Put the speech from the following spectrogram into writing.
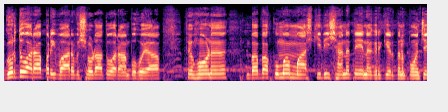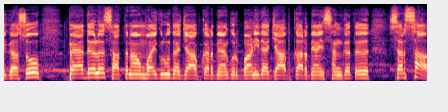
ਗੁਰਦੁਆਰਾ ਪਰਿਵਾਰ ਵਿਛੋੜਾ ਤੋਂ ਆਰੰਭ ਹੋਇਆ ਤੇ ਹੁਣ ਬਾਬਾ ਕੁਮਾ ਮਾਸ਼ਕੀ ਦੀ ਛੰਨ ਤੇ ਨਗਰ ਕੀਰਤਨ ਪਹੁੰਚੇਗਾ। ਸੋ ਪੈਦਲ ਸਤਨਾਮ ਵਾਹਿਗੁਰੂ ਦਾ ਜਾਪ ਕਰਦਿਆਂ ਗੁਰਬਾਣੀ ਦਾ ਜਾਪ ਕਰਦਿਆਂ ਇਹ ਸੰਗਤ ਸਰਸਾ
